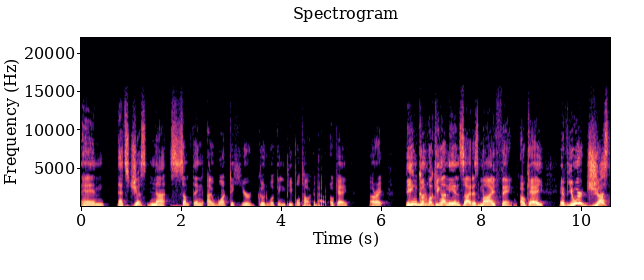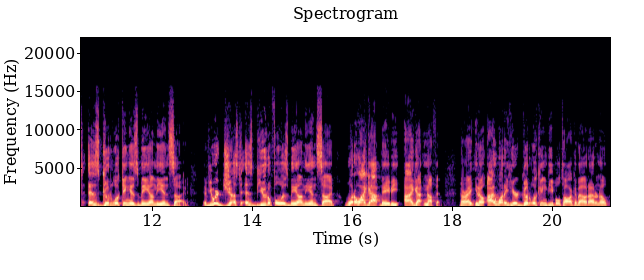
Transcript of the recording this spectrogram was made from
And that's just not something I want to hear good looking people talk about, okay? All right. Being good looking on the inside is my thing, okay? If you are just as good looking as me on the inside, if you are just as beautiful as me on the inside, what do I got, baby? I got nothing. All right. You know, I want to hear good looking people talk about, I don't know,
